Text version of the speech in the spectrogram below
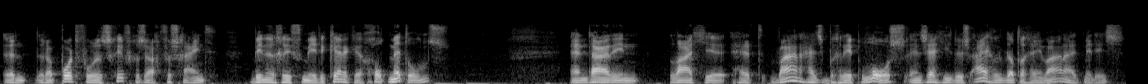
een rapport voor het schriftgezag verschijnt. Binnen de gereformeerde kerken, God met ons. En daarin laat je het waarheidsbegrip los. En zeg je dus eigenlijk dat er geen waarheid meer is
